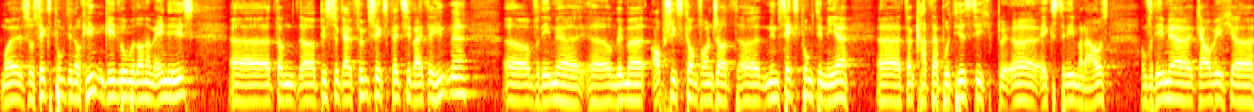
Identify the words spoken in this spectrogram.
mal so sechs Punkte nach hinten geht, wo man dann am Ende ist, äh, dann äh, bist du gleich fünf, sechs Plätze weiter hinten. Äh, und von dem her, und wenn man Abstiegskampf anschaut, nimm sechs Punkte mehr, dann katapultierst dich äh, extrem raus. Und von dem her glaube ich, äh,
